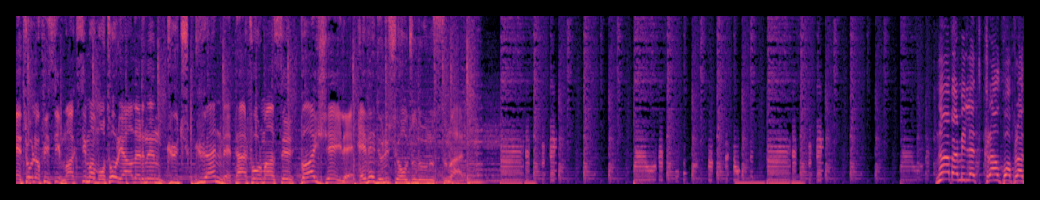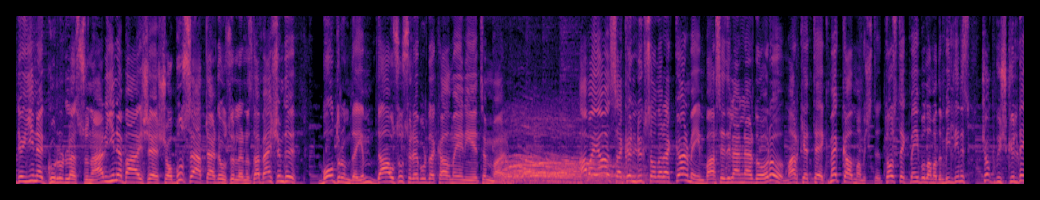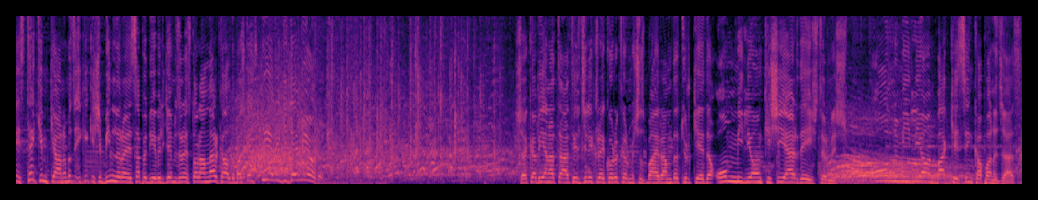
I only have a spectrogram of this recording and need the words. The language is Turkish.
Petrol Ofisi Maxima motor yağlarının güç, güven ve performansı Bay J ile eve dönüş yolculuğunu sunar. Ne haber millet? Kral Pop Radyo yine gururla sunar. Yine Bay J Show. Bu saatlerde huzurlarınızda. Ben şimdi Bodrum'dayım. Daha uzun süre burada kalmaya niyetim var. Ama ya sakın lüks olarak görmeyin. Bahsedilenler doğru. Markette ekmek kalmamıştı. Tost ekmeği bulamadım. Bildiğiniz çok müşküldeyiz. Tek imkanımız iki kişi bin lira hesap ödeyebileceğimiz restoranlar kaldı. Başka hiçbir yere gidemiyoruz. Şaka bir yana tatilcilik rekoru kırmışız bayramda. Türkiye'de 10 milyon kişi yer değiştirmiş. 10 milyon. Bak kesin kapanacağız.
